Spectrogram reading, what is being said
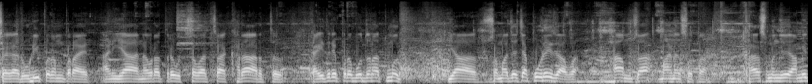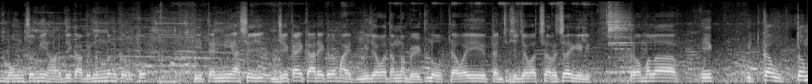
सगळ्या रूढी परंपरा आहेत आणि या नवरात्र उत्सवाचा खरा अर्थ काहीतरी प्रबोधनात्मक या समाजाच्या पुढे जावा हा आमचा मानस होता. खास म्हणजे अमित भाऊंचं मी हार्दिक अभिनंदन करतो की त्यांनी असे जे काही कार्यक्रम आहेत मी जेव्हा त्यांना भेटलो तेव्हाही त्यांच्याशी जेव्हा चर्चा केली तेव्हा मला एक इतका उत्तम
